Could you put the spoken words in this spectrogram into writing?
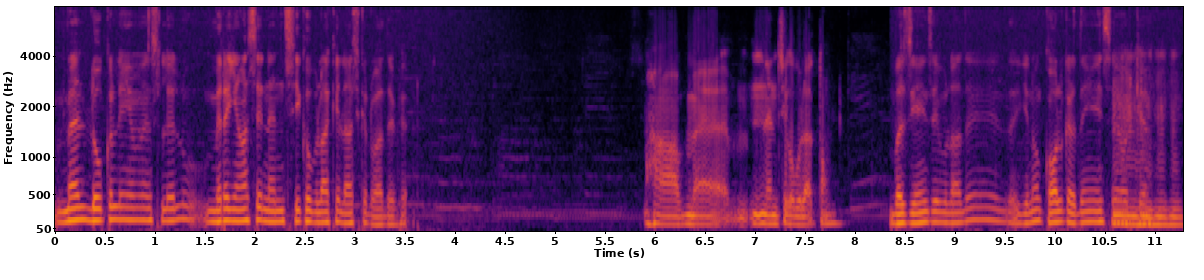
मैं लोकल एमएस ले लूँ? मेरा यहाँ से नैन्सी को बुला के इलाज करवा दे फिर। हाँ मैं नैन्सी को बुलाता हूँ। बस यहीं से बुला दे यू नो कॉल कर दें यहीं से और क्या? हम्म, हम्म,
